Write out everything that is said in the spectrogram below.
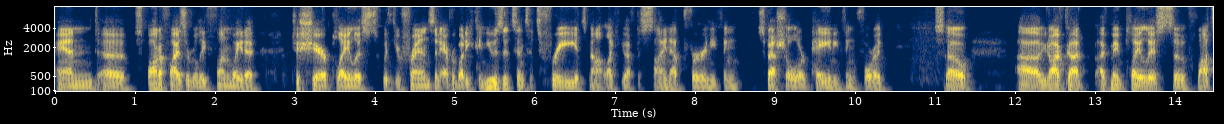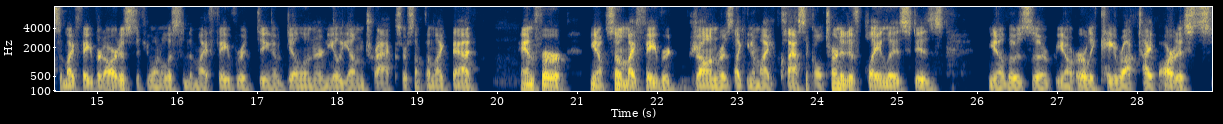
And uh, Spotify is a really fun way to to share playlists with your friends and everybody can use it since it's free. It's not like you have to sign up for anything special or pay anything for it. So, uh, you know, I've got I've made playlists of lots of my favorite artists. If you want to listen to my favorite, you know, Dylan or Neil Young tracks or something like that, and for you know some of my favorite genres, like you know my classic alternative playlist is, you know, those uh, you know early K rock type artists.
